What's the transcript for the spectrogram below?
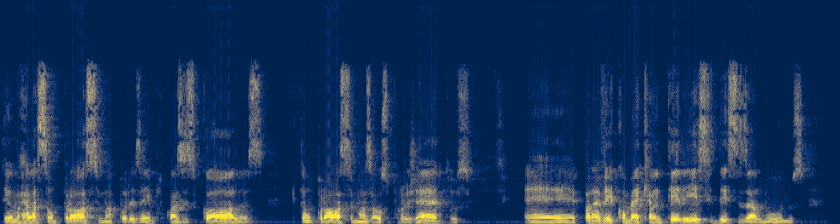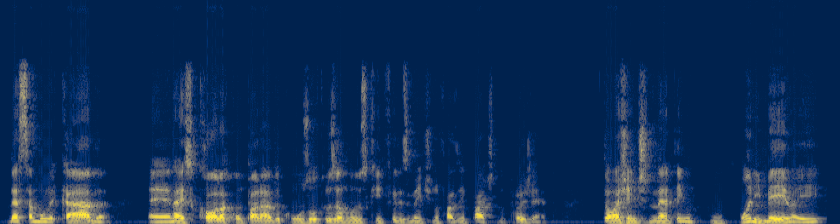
tem uma relação próxima, por exemplo, com as escolas que estão próximas aos projetos, é, para ver como é que é o interesse desses alunos, dessa molecada, é, na escola comparado com os outros alunos que infelizmente não fazem parte do projeto. Então a gente né, tem um, um, ano e meio aí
